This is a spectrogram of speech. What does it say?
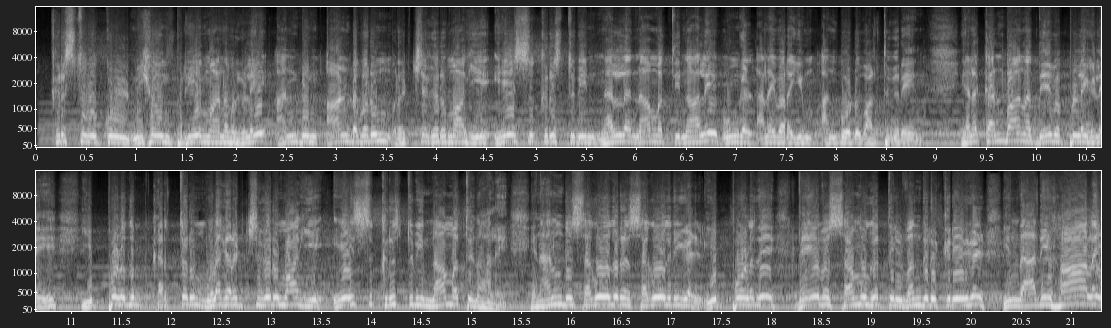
கிறிஸ்துவுக்குள் மிகவும் பிரியமானவர்களே அன்பின் ஆண்டவரும் இரட்சகருமாகிய இயேசு கிறிஸ்துவின் நல்ல நாமத்தினாலே உங்கள் அனைவரையும் அன்போடு வாழ்த்துகிறேன். எனக்கு அன்பான தேவ பிள்ளைகளே இப்பொழுதும் கர்த்தரும் உலக இரட்சகருமாகிய இயேசு கிறிஸ்துவின் நாமத்தினாலே என் அன்பு சகோதர சகோதரிகள் இப்பொழுதே தேவ சமூகத்தில் வந்திருக்கிறீர்கள். இந்த அதிகாலை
